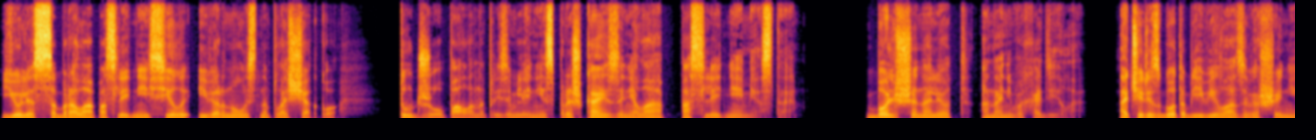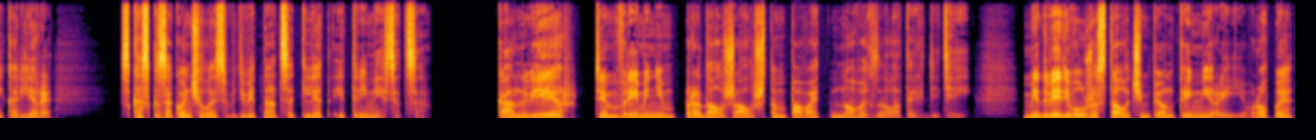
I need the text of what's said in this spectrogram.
Юля собрала последние силы и вернулась на площадку. Тут же упала на приземлении с прыжка и заняла последнее место. Больше на лед она не выходила. А через год объявила о завершении карьеры. Сказка закончилась в 19 лет и 3 месяца. Конвейер тем временем продолжал штамповать новых золотых детей. Медведева уже стала чемпионкой мира и Европы,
